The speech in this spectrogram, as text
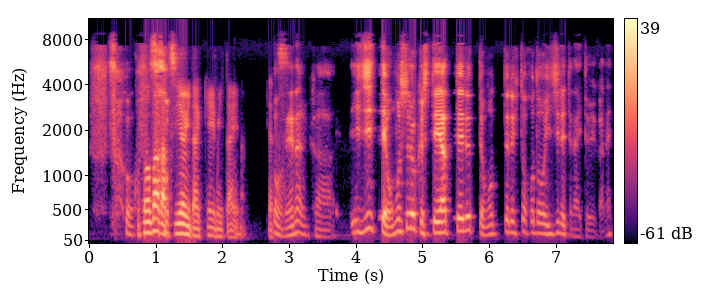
そう。言葉が強いだけみたいなやつ。そうね、なんか、いじって面白くしてやってるって思ってる人ほどいじれてないというかね。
